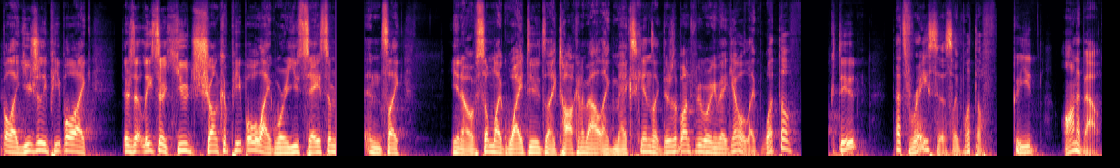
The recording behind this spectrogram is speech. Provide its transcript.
but like usually people like there's at least a huge chunk of people like where you say some and it's like you know, if some like white dudes like talking about like Mexicans, like there's a bunch of people are gonna be like, yo, like what the fuck, dude? That's racist. Like what the fuck are you on about?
